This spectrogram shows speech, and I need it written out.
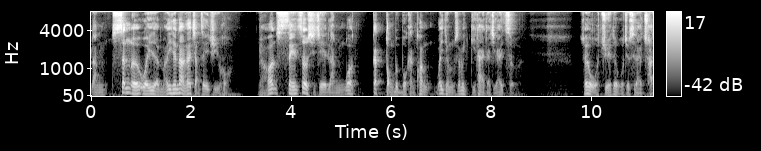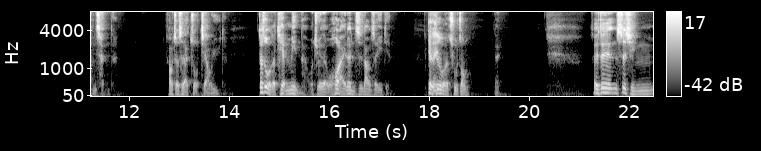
人生而为人嘛，一天到晚在讲这一句话，对吧？我生做是一个人，我跟动物无同款，我一定有什么其他的代志爱做，所以我觉得我就是来传承的，我就是来做教育的。这是我的天命啊！我觉得我后来认知到这一点，这个是我的初衷。对，所以这件事情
